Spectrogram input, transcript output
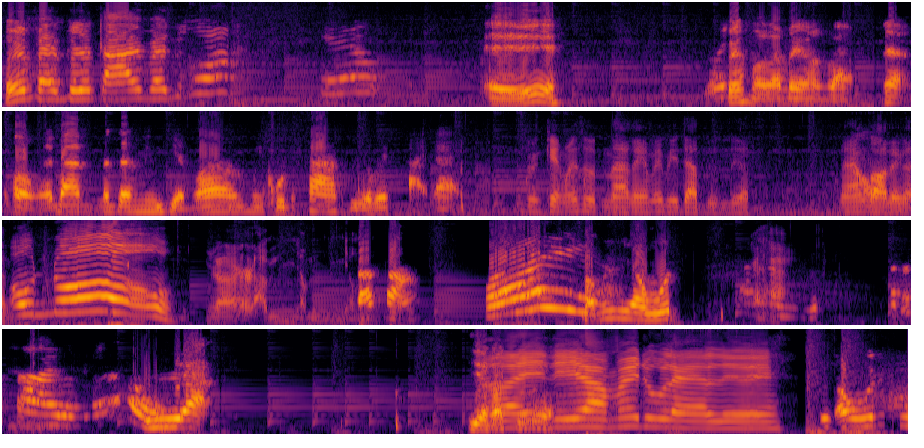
เฮ้ยแฟนกูจะตายแฟนกูแก้วเอ๋เป็นของเราเป็นของเราเนี่ยของในบ้านมันจะมีเขียนว่ามีคุณค่าคือเอาไปขายได้เพื่อนเก่งที่สุดนาก็ยังไม่มีดับดูดเลือดนั่งรอไปก่อนโอ้ no ยำยำยำด้านหลังเฮ้ยเขาไม่มีอาวุธมันจะตายแล้วเอื้อ อย่าอะมาไรซื้อเนี่ยไม่ดูแลเลยอาวุธกู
